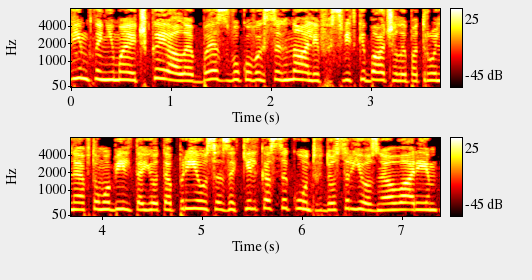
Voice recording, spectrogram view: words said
Увімкнені маячки, але без звукових сигналів. Свідки бачили патрульний автомобіль Toyota Prius за кілька секунд до серйозної аварії.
